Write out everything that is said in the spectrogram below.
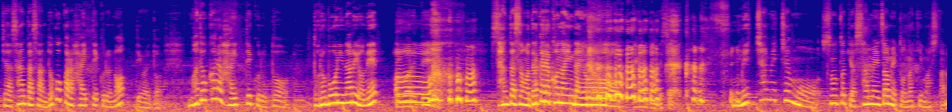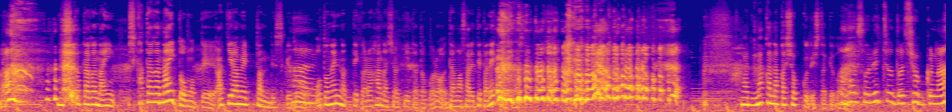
じゃあサンタさんどこから入ってくるのって言われると窓から入ってくると泥棒になるよねって言われてサンタさんはだから来ないんだよって言われたんですよ しい。めちゃめちゃもうその時はさめざめと泣きましたね仕方がない仕方がないと思って諦めたんですけど、はい大人になってから話を聞いたところ騙されてたねって言われました まあなかなかショックでしたけどねあーそれちょっとショックな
